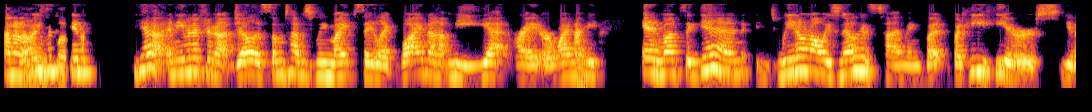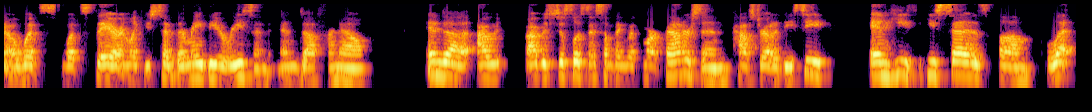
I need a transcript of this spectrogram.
I don't know. I even, in, yeah, and even if you're not jealous, sometimes we might say like, "Why not me yet?" Right? Or "Why not right. me?" And once again, we don't always know his timing, but but he hears, you know, what's what's there. And like you said, there may be a reason. And uh, for now, and uh, I I was just listening to something with Mark Batterson, pastor out of DC, and he he says, um, "Let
